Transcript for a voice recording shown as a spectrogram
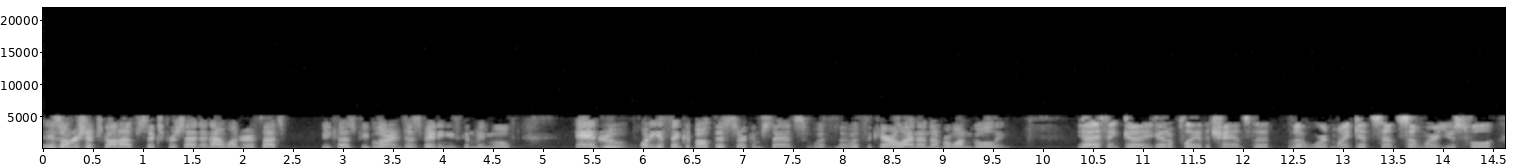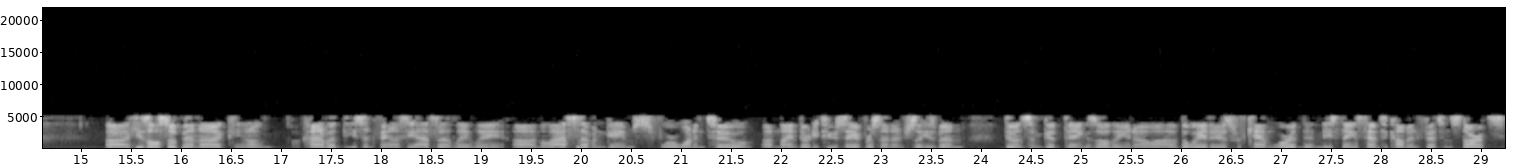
his ownership's gone up six percent, and I wonder if that's because people are anticipating he's going to be moved. Andrew, what do you think about this circumstance with uh, with the Carolina number one goalie? Yeah, I think uh, you got to play the chance that that Ward might get sent somewhere useful. Uh, he's also been, uh, you know, kind of a decent fantasy asset lately. Uh, in the last seven games, four one and two, a 932 save percentage. So he's been doing some good things. Although you know uh, the way it is with Cam Ward, these things tend to come in fits and starts.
